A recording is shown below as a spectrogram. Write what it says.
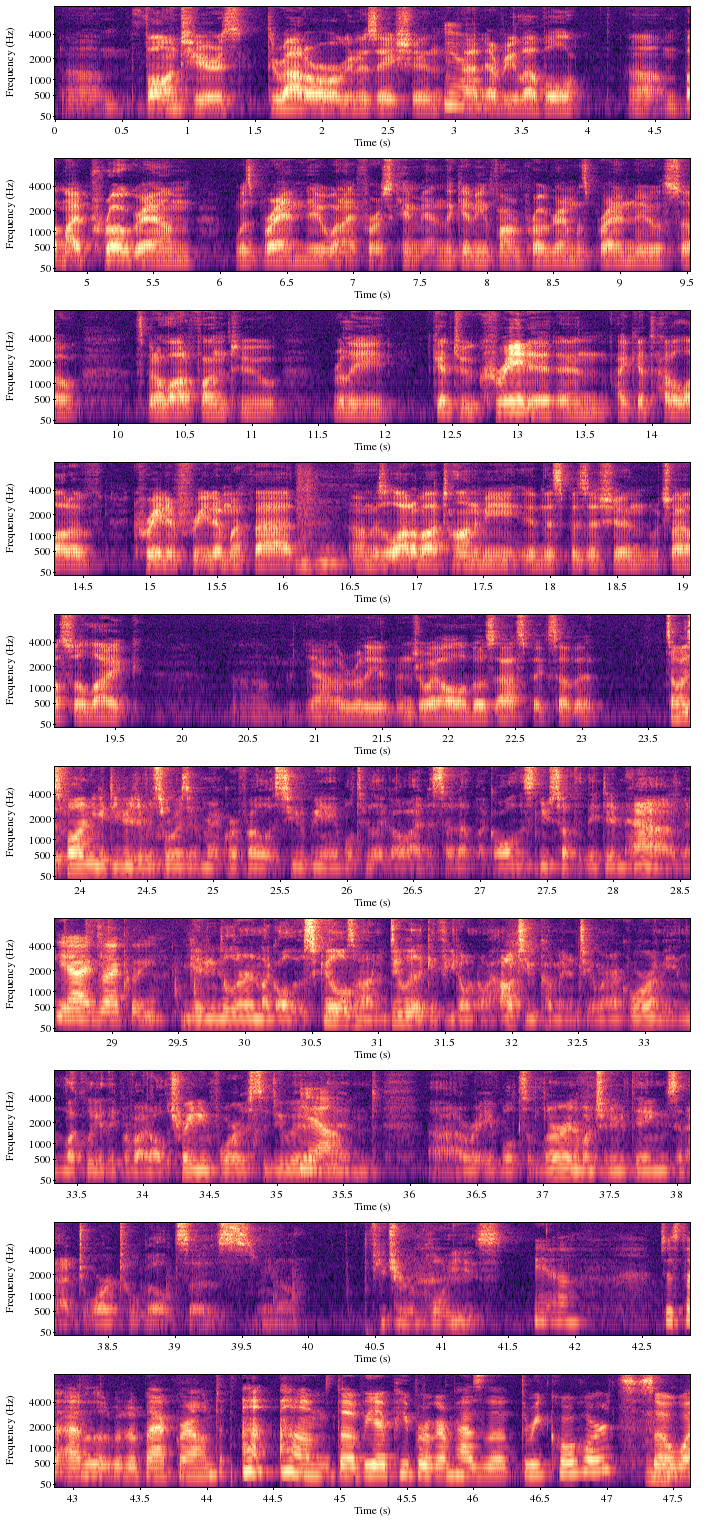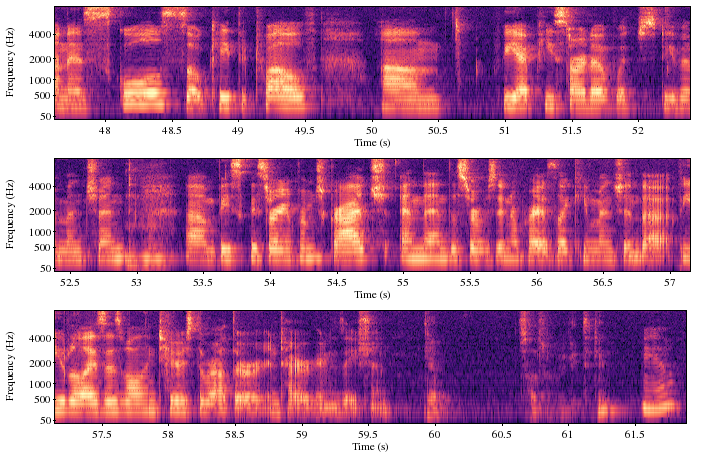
um, volunteers throughout our organization Yeah. at every level. Um, but my program was brand new when I first came in. The Giving Farm program was brand new, so it's been a lot of fun to really get to create it, and I get to have a lot of creative freedom with that. Um, there's a lot of autonomy in this position, which I also like. Um, yeah, I really enjoy all of those aspects of it. It's always fun. You get to hear different stories of AmeriCorps fellows too, being able to like, oh, I had to set up like all this new stuff that they didn't have. And Yeah, exactly. getting to learn like all those skills on how to do it. Like if you don't know how to come into AmeriCorps, I mean, luckily they provide all the training for us to do it, Yeah. and uh, we're able to learn a bunch of new things and add to our tool belts as you know future employees. Yeah. Just to add a little bit of background, the VIP program has the three cohorts. So one is schools, so K through 12, um, VIP startup, which Stephen mentioned, um, basically starting from scratch, and then the service enterprise, like you mentioned, that utilizes volunteers throughout their entire organization. Yep, so that's what we get to do. Yeah.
